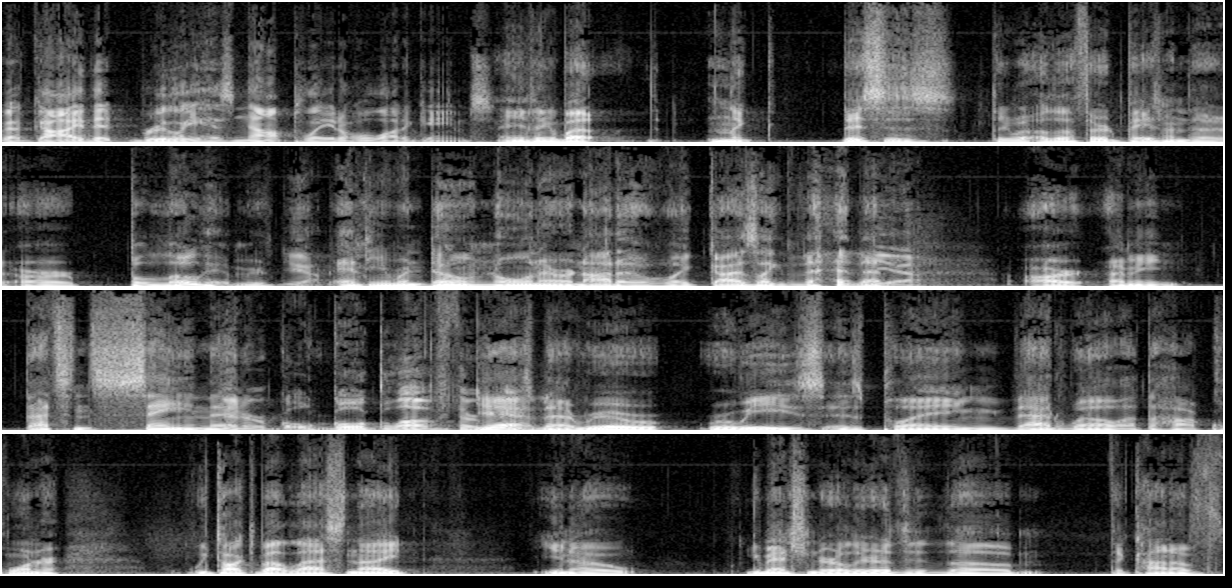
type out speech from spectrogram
a guy that really has not played a whole lot of games. And you think about like this is think about other third basemen that are below him. Yeah. Anthony Rendon, Nolan Arenado, like guys like that that Yeah. are I mean, that's insane that, That are gold, gold glove third yeah, baseman. that Rio Ruiz is playing that well at the hot corner. We talked about last night, you know, you mentioned earlier the the, the kind of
